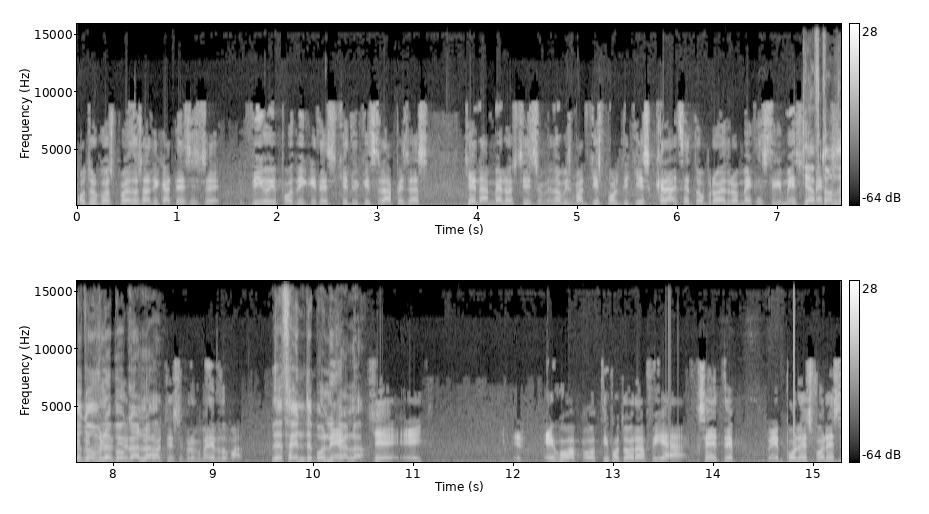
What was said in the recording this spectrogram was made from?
ο Τούρκος πρόεδρος αντικατέστησε δύο υποδιοικητές της Κεντρικής Τράπεζας και ένα μέλος της νομισματικής πολιτικής. Κράτησε τον πρόεδρο μέχρι στιγμής. Και αυτόν δεν τον βλέπω καλά. Την προηγούμενη εβδομάδα. Δεν φαίνεται πολύ Ναι, καλά. Και ε, ε, εγώ από τη φωτογραφία, ξέρετε, πολλές φορές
